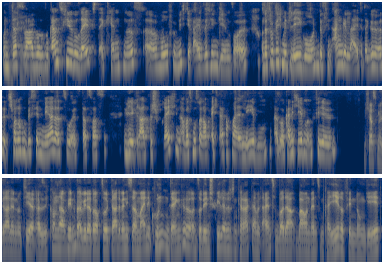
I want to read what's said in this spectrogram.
Und das okay. war so, so ganz viel so Selbsterkenntnis, äh, wo für mich die Reise hingehen soll. Und das wirklich mit Lego ein bisschen angeleitet. Da gehört jetzt schon noch ein bisschen mehr dazu als das, was wir gerade besprechen. Aber es muss man auch echt einfach mal erleben. Also kann ich jedem empfehlen. Ich habe es mir gerade notiert. Also ich komme da auf jeden Fall wieder drauf zurück, gerade wenn ich so an meine Kunden denke und so den spielerischen Charakter mit einzubauen, wenn es um Karrierefindung geht.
